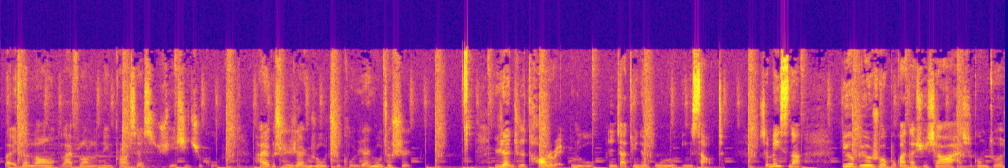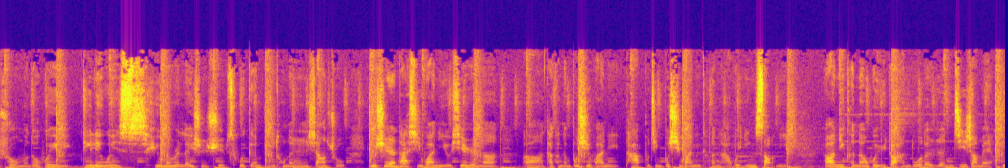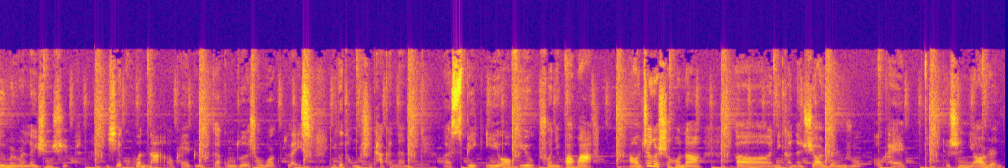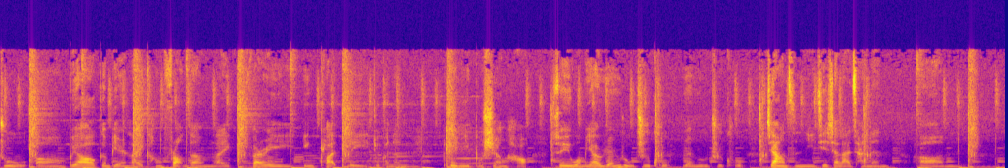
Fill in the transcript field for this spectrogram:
But it's a long, lifelong learning process，学习之苦。还有一个是忍辱之苦，忍辱就是忍就是 tolerate，辱人家对你的侮辱 insult。什么意思呢？因为比如说，不管在学校啊还是工作的时候，我们都会 dealing with human relationships，会跟不同的人相处。有些人他喜欢你，有些人呢，呃，他可能不喜欢你。他不仅不喜欢你，可能还会阴扫你。然后你可能会遇到很多的人际上面 human relationship 一些困难。OK，比如在工作的时候，workplace 一个同事他可能呃 speak ill of you，说你坏话。然后这个时候呢，呃，你可能需要忍辱。OK。就是你要忍住，嗯，不要跟别人来 confront them，like very impolitely，就可能对你不是很好，所以我们要忍辱之苦，忍辱之苦，这样子你接下来才能，嗯，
